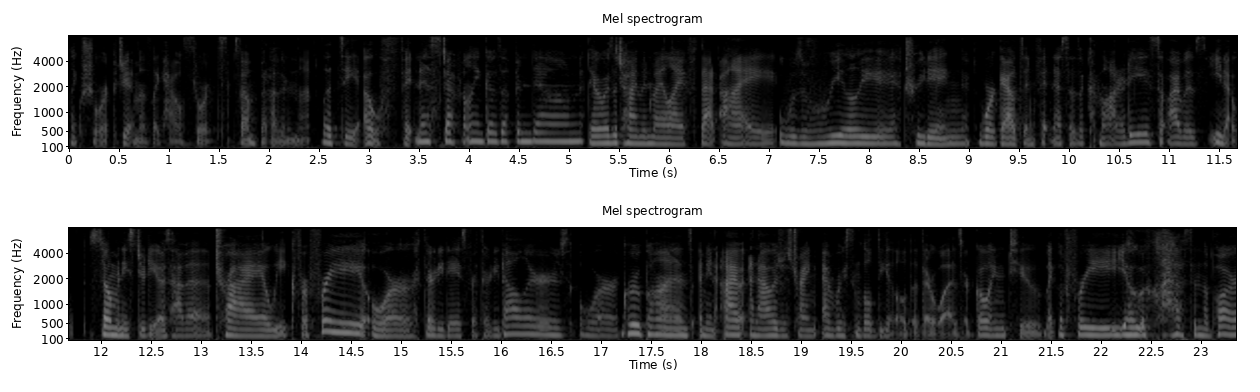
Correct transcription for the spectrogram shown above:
like short pajamas, like house shorts. So, but other than that, let's see. Oh, fitness definitely goes up and down. There was a time in my life that I was really treating workouts and fitness as a commodity. So I was, you know, so many studios have a try a week for free or 30 days for $30 or Groupons. I mean, I and I was just trying every single deal that there was or going to like a free yoga class in the park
